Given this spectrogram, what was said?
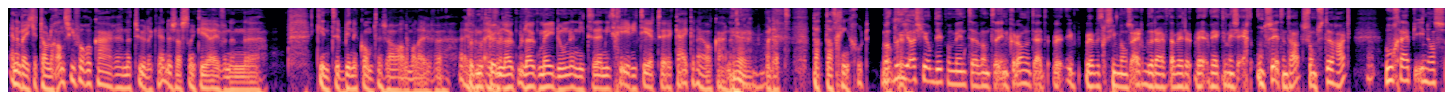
en een beetje tolerantie voor elkaar uh, natuurlijk. Hè. Dus als er een keer even een uh, kind binnenkomt en zo allemaal even, even, even leuk, leuk meedoen en niet, niet geïrriteerd kijken naar elkaar natuurlijk. Ja. Maar dat, dat, dat ging goed. Wat doe je als je op dit moment, uh, want in de coronatijd, we, we hebben het gezien bij ons eigen bedrijf, daar werden, werkten mensen echt ontzettend hard, soms te hard. Ja. Hoe grijp je in als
